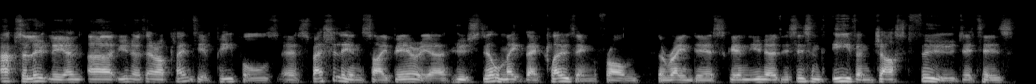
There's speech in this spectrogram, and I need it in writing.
Absolutely. And, uh, you know, there are plenty of peoples, especially in Siberia, who still make their clothing from the reindeer skin. You know, this isn't even just food, it is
